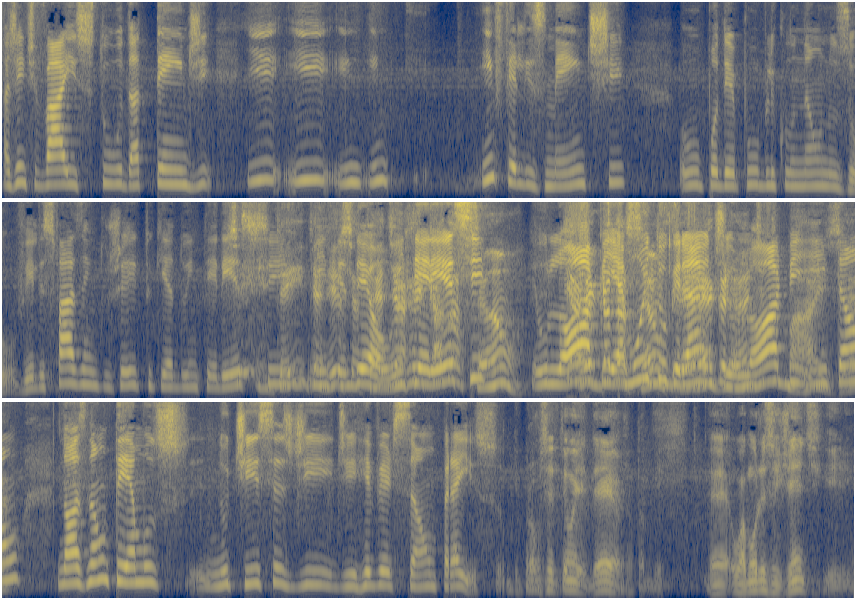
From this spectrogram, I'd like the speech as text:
a gente vai, estuda, atende e, e, e infelizmente o poder público não nos ouve. Eles fazem do jeito que é do interesse, Sim, tem interesse entendeu? o interesse, o lobby é muito grande, é grande o lobby, demais, então é. nós não temos notícias de, de reversão para isso. E para você ter uma ideia, JB, é, o Amor Exigente, que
